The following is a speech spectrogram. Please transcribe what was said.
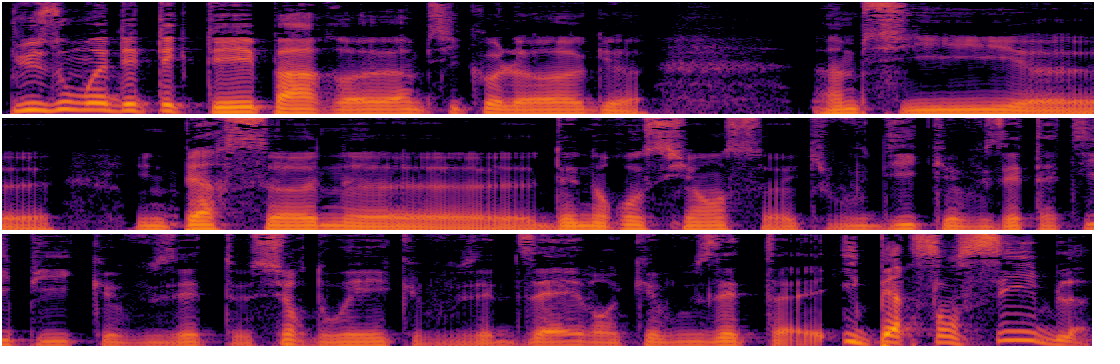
plus ou moins détecté par euh, un psychologue, un psy, une personne de neurosciences qui vous dit que vous êtes atypique, que vous êtes surdoué, que vous êtes zèbre, que vous êtes hypersensible,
